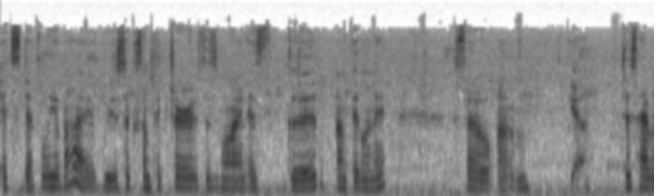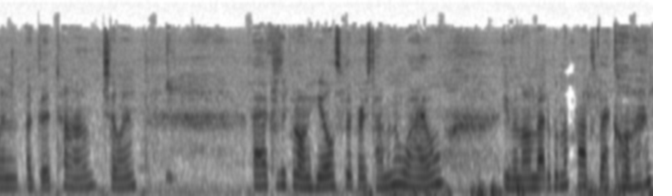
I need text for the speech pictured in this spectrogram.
it's definitely a vibe. We just took some pictures. This wine is good. I'm feeling it. So, um, yeah, just having a good time, chilling. I actually put on heels for the first time in a while, even though I'm about to put my Crocs back on.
